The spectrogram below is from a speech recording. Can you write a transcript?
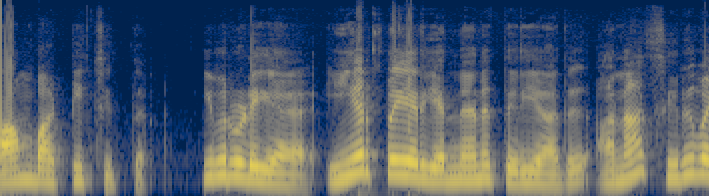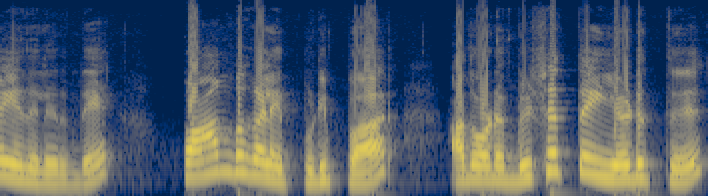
பாம்பாட்டி சித்தர். இவருடைய இயற்பெயர் என்னன்னு தெரியாது. ஆனால் சிறு வயதிலிருந்தே பாம்புகளை பிடிப்பார். அதோட விஷத்தை எடுத்து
